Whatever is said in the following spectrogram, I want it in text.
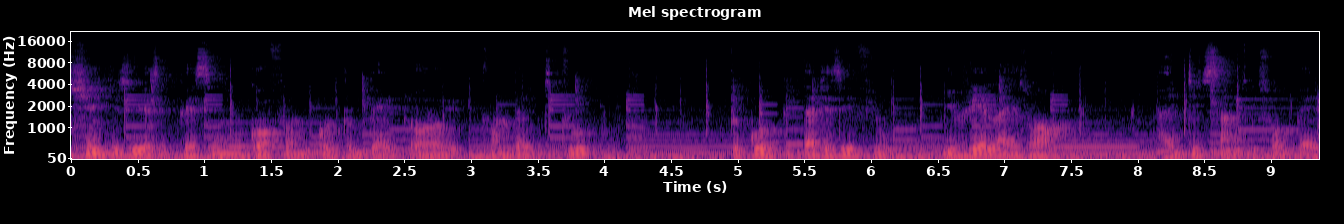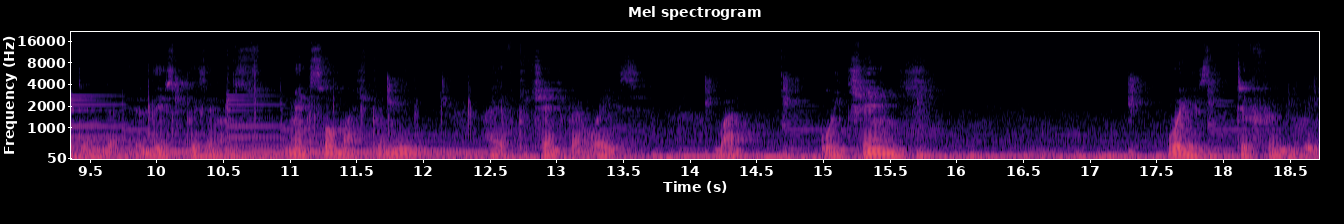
changes you as a person. You go from good to bad, or from bad to to good. That is if you you realize, wow, I did something so bad, and this person was meant so much to me. I have to change my ways. But we change ways differently.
